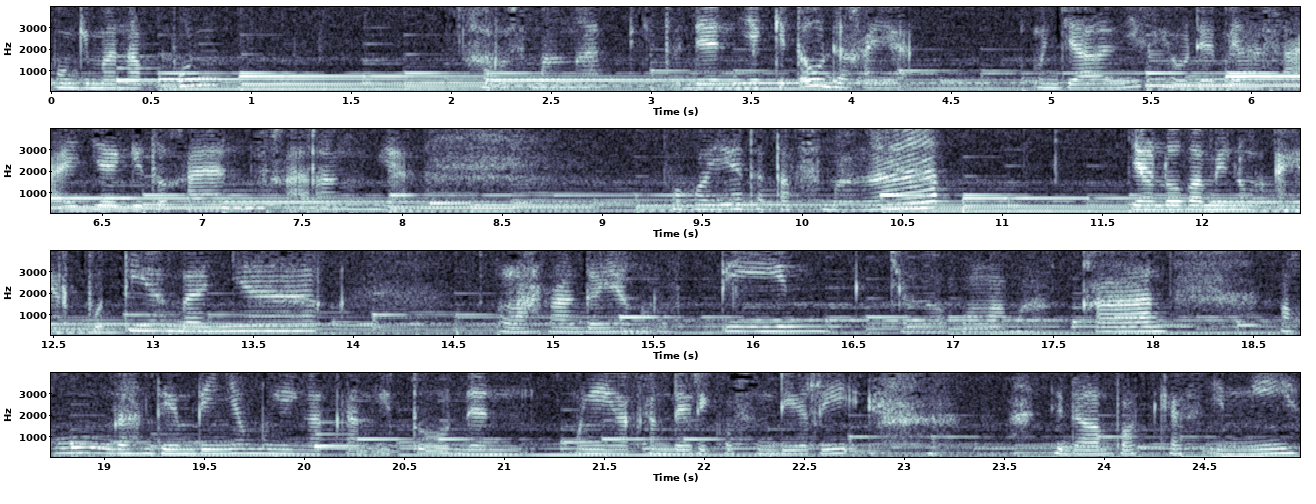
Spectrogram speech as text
mau gimana pun harus semangat gitu, dan ya kita udah kayak menjalannya kayak udah biasa aja gitu kan sekarang tetap semangat. Jangan lupa minum air putih yang banyak olahraga yang rutin jaga pola makan. Aku nggak henti-hentinya mengingatkan itu dan mengingatkan diriku sendiri di dalam podcast ini.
